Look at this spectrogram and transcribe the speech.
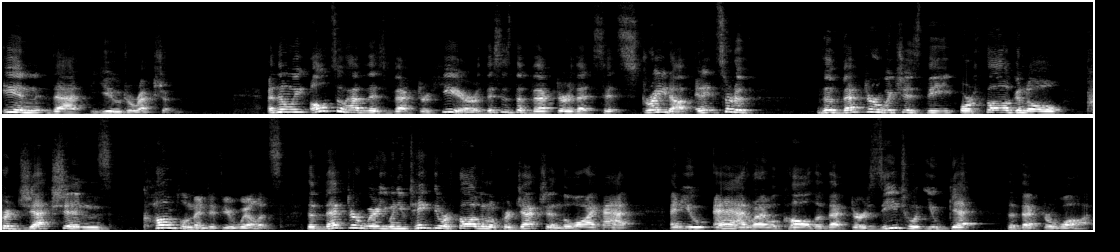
in that u direction. And then we also have this vector here. This is the vector that sits straight up, and it's sort of the vector which is the orthogonal projections complement, if you will. It's the vector where you, when you take the orthogonal projection, the y hat, and you add what I will call the vector z to it, you get the vector y.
